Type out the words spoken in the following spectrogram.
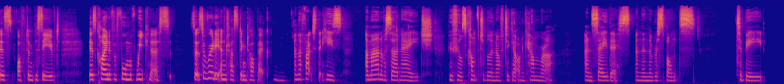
is often perceived, is kind of a form of weakness. So it's a really interesting topic. Mm-hmm. And the fact that he's a man of a certain age who feels comfortable enough to get on camera and say this, and then the response to be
